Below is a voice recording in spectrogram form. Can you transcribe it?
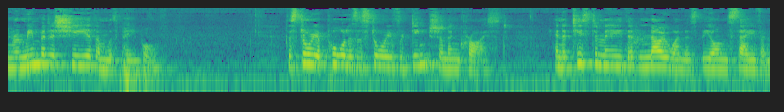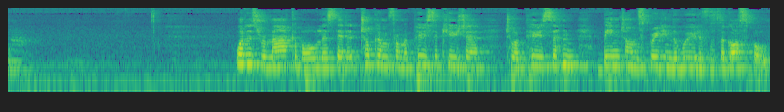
and remember to share them with people. The story of Paul is a story of redemption in Christ and a testimony that no one is beyond saving. What is remarkable is that it took him from a persecutor to a person bent on spreading the word of the gospel.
